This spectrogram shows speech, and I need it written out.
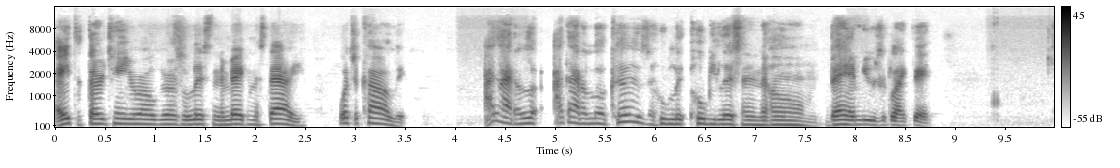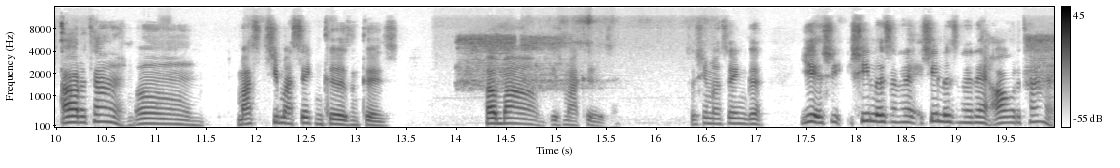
eight to thirteen year old girls who listen to Megan Thee Stallion. What you call it? I got a li- I got a little cousin who li- who be listening to um bad music like that all the time. Um, my she my second cousin because her mom is my cousin, so she my second cousin. Yeah, she she listen to that. She listen to that all the time,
